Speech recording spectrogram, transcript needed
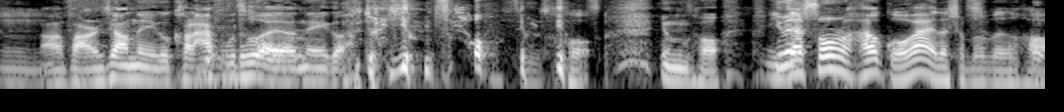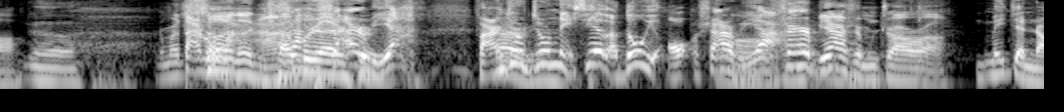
嗯啊，反正像那个克拉夫特呀，那个对硬凑硬凑硬凑，因为你再说说还有国外的什么文豪？嗯，什么大众的你马全不认识。莎士比亚，反正就是就是那些吧都有，莎士比亚莎士比亚什么招啊？没见着，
